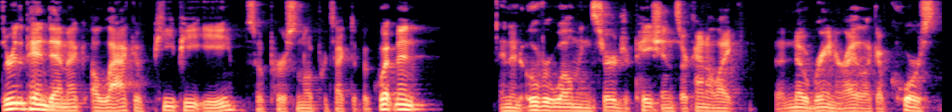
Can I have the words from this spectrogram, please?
through the pandemic, a lack of PPE, so personal protective equipment, and an overwhelming surge of patients are kind of like a no brainer, right? Like, of course,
